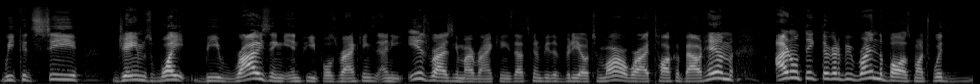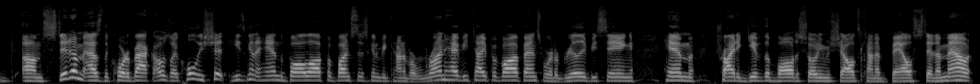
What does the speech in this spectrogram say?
we could see James White be rising in people's rankings, and he is rising in my rankings. That's going to be the video tomorrow where I talk about him. I don't think they're going to be running the ball as much with um, Stidham as the quarterback. I was like, holy shit, he's going to hand the ball off a bunch. This is going to be kind of a run heavy type of offense. We're going to really be seeing him try to give the ball to Sony Michel to kind of bail Stidham out.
